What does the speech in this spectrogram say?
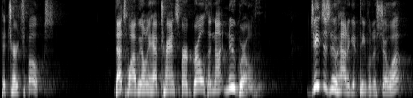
to church folks. That's why we only have transfer growth and not new growth. Jesus knew how to get people to show up.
